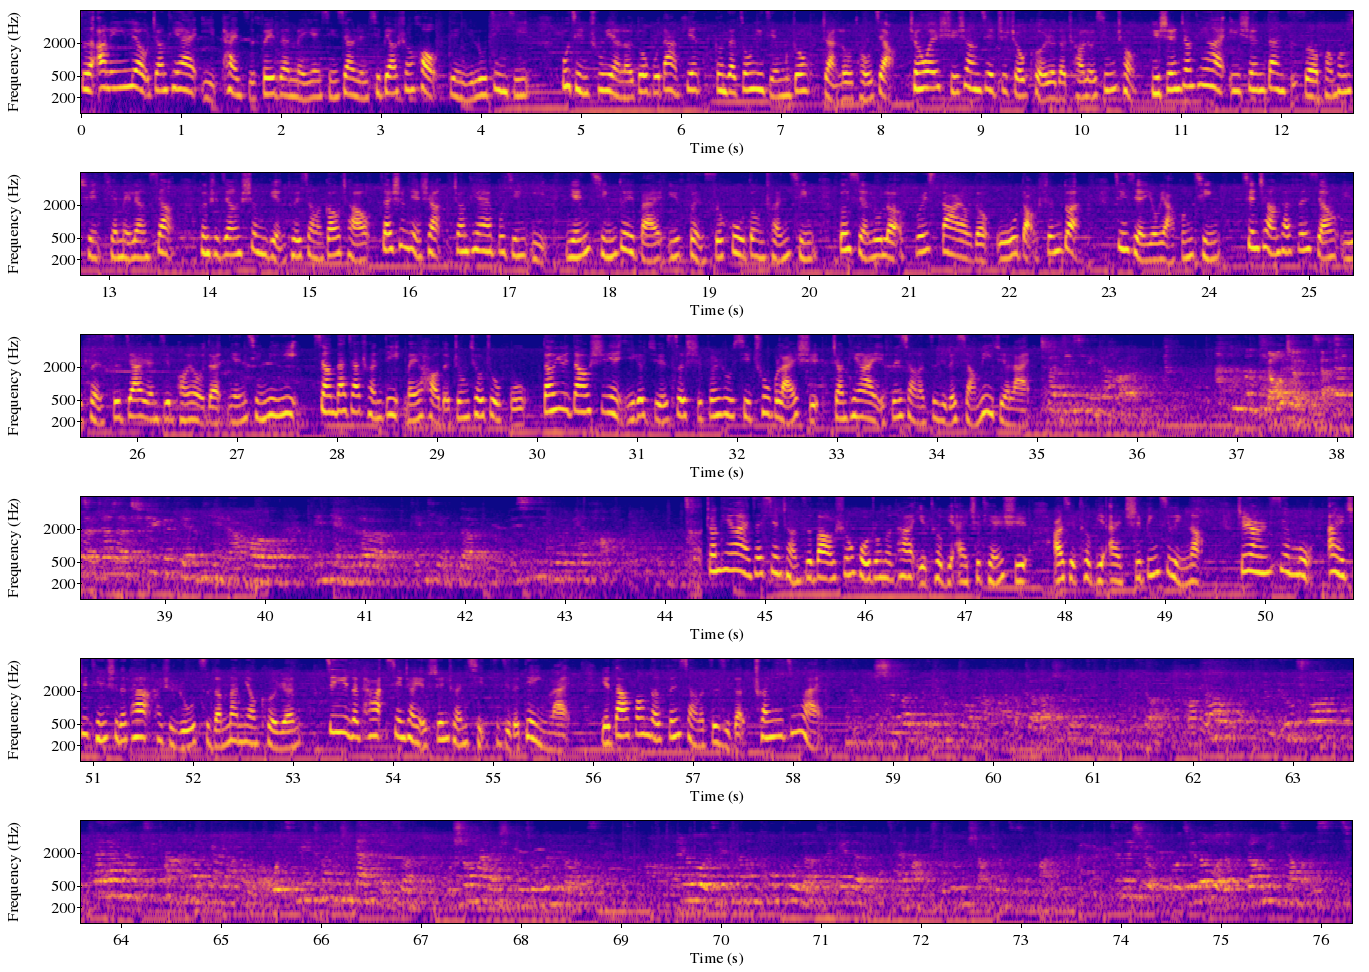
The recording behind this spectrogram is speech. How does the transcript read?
自2016张天爱以太子妃的美艳形象人气飙升后，便一路晋级，不仅出演了多部大片，更在综艺节目中崭露头角，成为时尚界炙手可热的潮流新宠。女神张天爱一身淡紫色蓬蓬裙，甜美亮相，更是将盛典推向了高潮。在盛典上，张天爱不仅以年轻对白与粉丝互动传情，更显露了 freestyle 的舞蹈身段。尽显优雅风情。现场，他分享与粉丝、家人及朋友的年情蜜意，向大家传递美好的中秋祝福。当遇到饰演一个角色十分入戏出不来时，张天爱也分享了自己的小秘诀来。把这心情就好了，调整一下。真的真的吃一个甜品，然后黏黏的、甜甜的，心情就会变好。张天爱在现场自曝，生活中的她也特别爱吃甜食，而且特别爱吃冰淇淋呢。真让人羡慕，爱吃甜食的她还是如此的曼妙可人。敬业的她现场也宣传起自己的电影来，也大方的分享了自己的穿衣经来。适合自己很重要啊，找到适合自己的颜色。然后就比如说，大家经常看到不一样的我。我今天穿的是淡粉色，我说话的时候就温柔一些。但如果我今天就。是，我觉得我的服装会影响我的心情。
